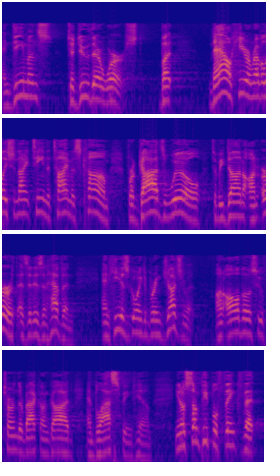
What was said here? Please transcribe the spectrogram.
and demons to do their worst. But now, here in Revelation 19, the time has come for God's will to be done on earth as it is in heaven. And He is going to bring judgment on all those who've turned their back on God and blasphemed Him. You know, some people think that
